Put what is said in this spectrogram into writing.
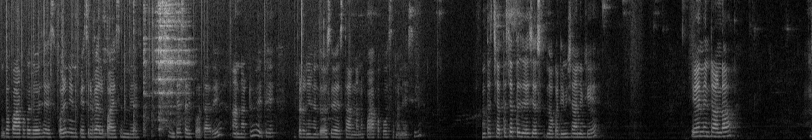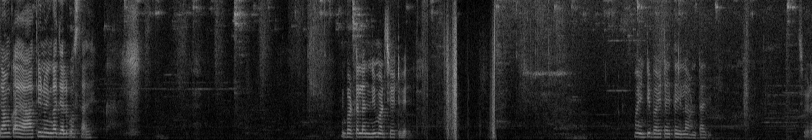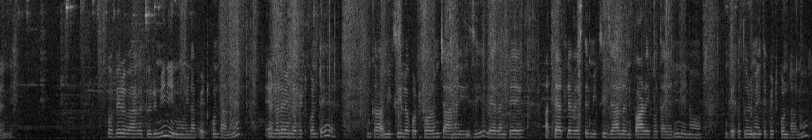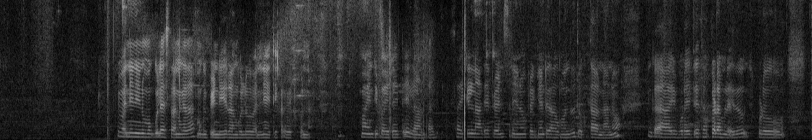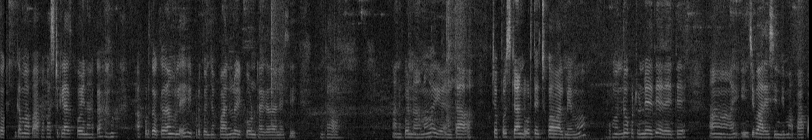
ఇంకా పాపకు దోశ వేసుకొని నేను పెసరబేళ్ళ పాయసం తింటే సరిపోతుంది అన్నట్టు అయితే ఇక్కడ నేను దోశ వేస్తా అన్నాను పాప కోసం అనేసి. అంత చెత్త చెత్త చేసేస్తుంది ఒక నిమిషానికే. ఏం తింటాండవు జామకాయ తిను ఇంకా జలుబు వస్తుంది. ఈ బట్టలన్నీ మడిచేటివే. మా ఇంటి బయట అయితే ఇలా ఉంటుంది. చూడండి. కొబ్బరి బాగా తురిమి నేను ఇలా పెట్టుకుంటాను. ఎండలో ఎండ పెట్టుకుంటే ఇంకా మిక్సీలో కొట్టుకోవడం చాలా ఈజీ. లేదంటే అట్లే అట్లే వేస్తే మిక్సీ జార్లన్నీ పాడైపోతాయని నేను ఇంకా ఇట్లా తురిమి అయితే పెట్టుకుంటాను. ఇవన్నీ నేను ముగ్గులు వేస్తాను కదా ముగ్గు పిండి రంగులు ఇవన్నీ అయితే ఇక్కడ పెట్టుకున్నా. మా ఇంటి బయట అయితే ఇలా ఉంటుంది. సైకిల్ నాదే ఫ్రెండ్స్ నేను ప్రెగ్నెంట్ కాకముందు తొక్కుతా ఉన్నాను. ఇంకా ఇప్పుడైతే తొక్కడం లేదు. ఇప్పుడు తొక్ ఇంకా మా పాప ఫస్ట్ క్లాస్కి పోయినాక అప్పుడు తొక్కదాంలే. ఇప్పుడు కొంచెం పనులు ఎక్కువ ఉంటాయి కదా అనేసి ఇంకా అనుకున్నాను. ఎంత చెప్పుల స్టాండ్ కూడా తెచ్చుకోవాలి మేము. ఒక ముందు ఒకటి ఉండేది అదైతే ఇంచి బారేసింది మా పాప.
